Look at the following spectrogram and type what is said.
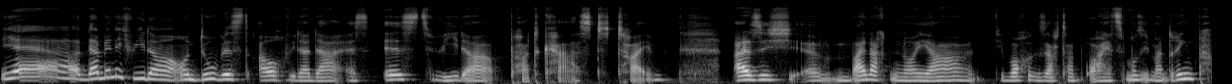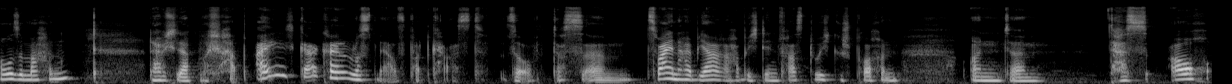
Yeah, da bin ich wieder und du bist auch wieder da. Es ist wieder Podcast-Time. Als ich äh, Weihnachten, Neujahr die Woche gesagt habe, oh, jetzt muss ich mal dringend Pause machen, da habe ich gedacht, ich habe eigentlich gar keine Lust mehr auf Podcast. So, das ähm, zweieinhalb Jahre habe ich den fast durchgesprochen und ähm, das auch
